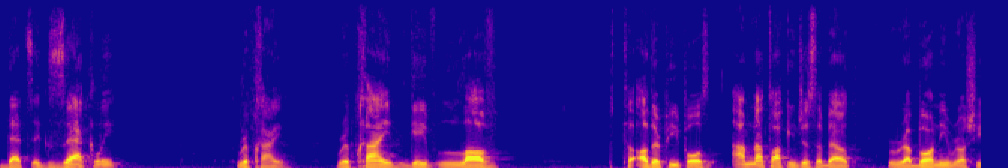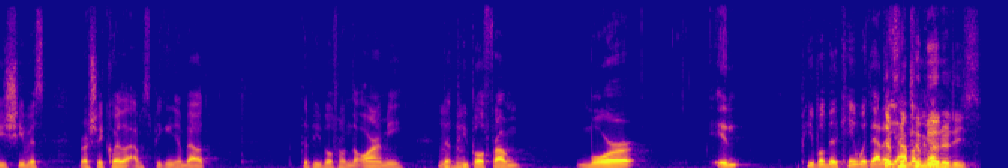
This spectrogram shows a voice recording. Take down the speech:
that's exactly Reb Chaim. Reb Chaim gave love to other people's. I'm not talking just about Rabboni, Rosh Yeshivas, Rosh Koila. I'm speaking about the people from the army, the Mm-hmm. people from more in people that came with that different yarmulke. communities.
